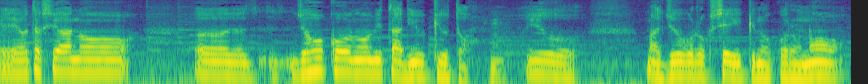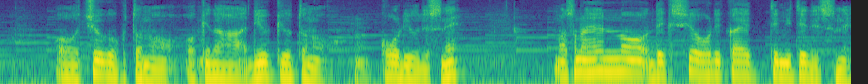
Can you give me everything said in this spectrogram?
えー、私はあの情報校の見た琉球という、うんまあ、15、6世紀の頃の中国との沖縄、琉球との交流ですね、うん、まあ、その辺の歴史を振り返ってみてですね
